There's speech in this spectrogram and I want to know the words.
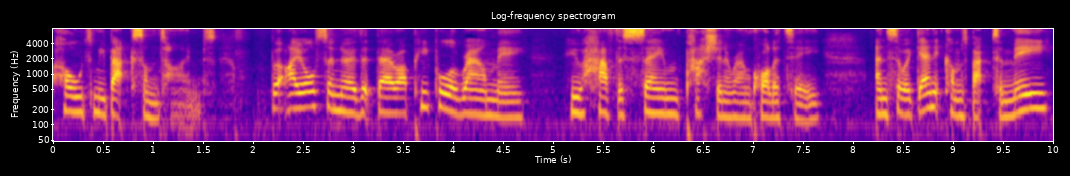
holds me back sometimes. But I also know that there are people around me who have the same passion around quality. And so again, it comes back to me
